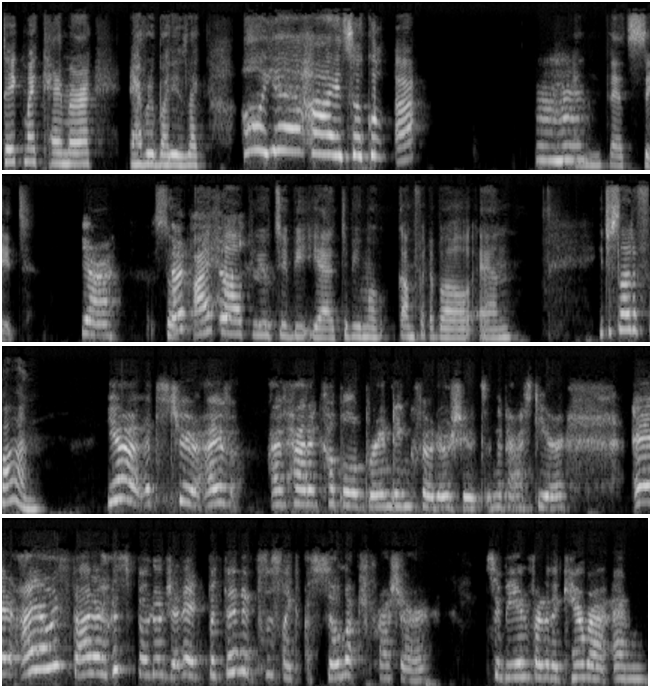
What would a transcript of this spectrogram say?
take my camera everybody is like, "Oh yeah, hi, it's so cool." Ah, mm-hmm. and that's it. Yeah. So that's, I help you to be yeah to be more comfortable and it's just a lot of fun. Yeah, that's true. I've I've had a couple of branding photo shoots in the past year, and I always thought I was photogenic, but then it's just like so much pressure to be in front of the camera and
